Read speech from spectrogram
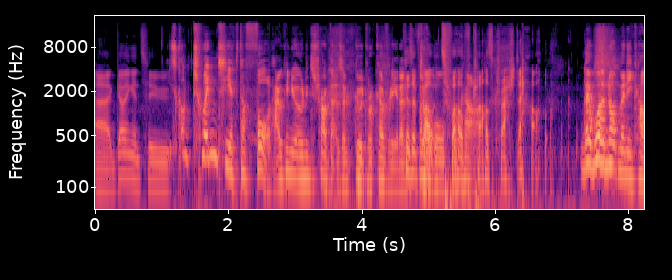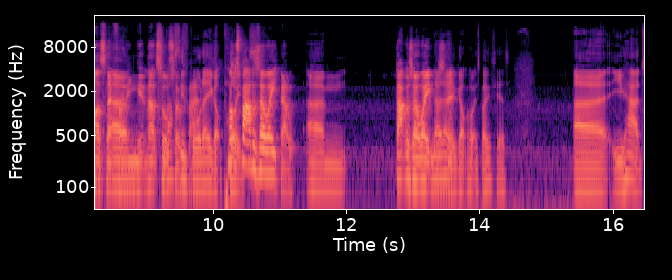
Uh, going into He's gone twentieth to fourth. How can you only describe that as a good recovery because about twelve car? cars crashed out. There were not many cars there Um. That's also Sebastian fair. Bourdais got points. Not as bad as 08 though. Um, That was 08, No, wasn't no, it? you got points both years. Uh, you had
